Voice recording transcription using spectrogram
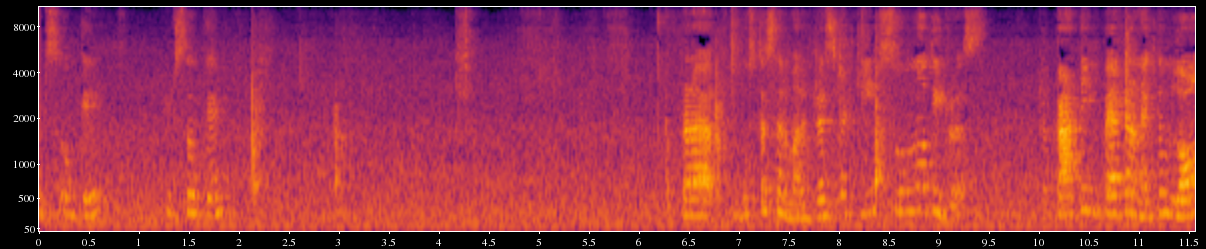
ইটস ওকে ইটস ওকে আপনারা বুঝতেছেন মানে ড্রেসটা কি? সুন্নতি ড্রেস কাটিং প্যাটার্ন একদম লং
